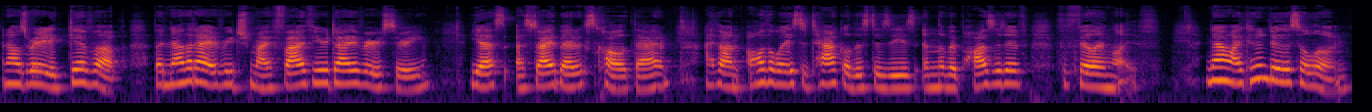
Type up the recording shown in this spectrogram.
and I was ready to give up, but now that I have reached my five year anniversary, Yes, as diabetics call it that. I found all the ways to tackle this disease and live a positive, fulfilling life. Now, I couldn't do this alone.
